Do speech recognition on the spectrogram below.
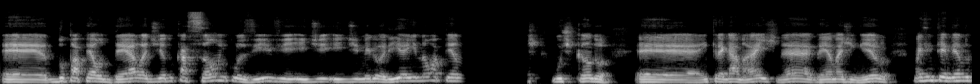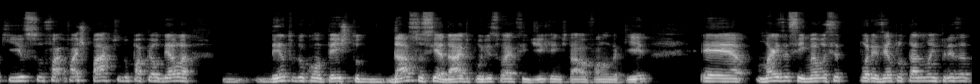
é, do papel dela, de educação, inclusive, e de, e de melhoria, e não apenas buscando é, entregar mais, né, ganhar mais dinheiro, mas entendendo que isso fa faz parte do papel dela dentro do contexto da sociedade, por isso o FD que a gente estava falando aqui. É, mas assim, mas você, por exemplo, está numa empresa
